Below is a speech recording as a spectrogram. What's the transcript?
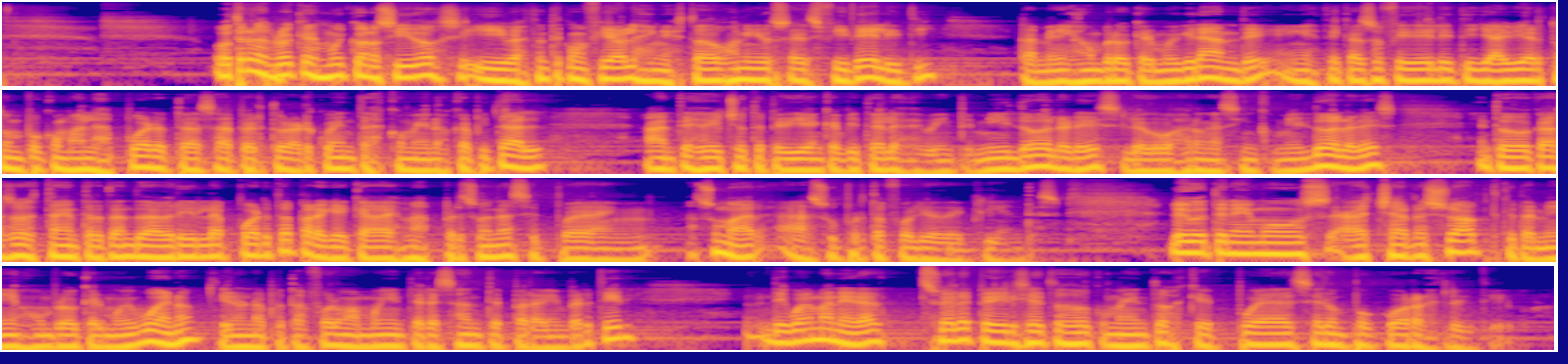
Otro de los brokers muy conocidos y bastante confiables en Estados Unidos es Fidelity. También es un broker muy grande. En este caso Fidelity ya ha abierto un poco más las puertas a aperturar cuentas con menos capital. Antes de hecho te pedían capitales de 20 mil dólares, luego bajaron a 5 mil dólares. En todo caso están tratando de abrir la puerta para que cada vez más personas se puedan sumar a su portafolio de clientes. Luego tenemos a Charles Schwab, que también es un broker muy bueno, tiene una plataforma muy interesante para invertir. de igual manera suele pedir ciertos documentos que pueden ser un poco restrictivos.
